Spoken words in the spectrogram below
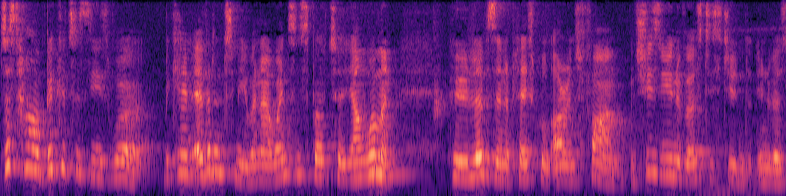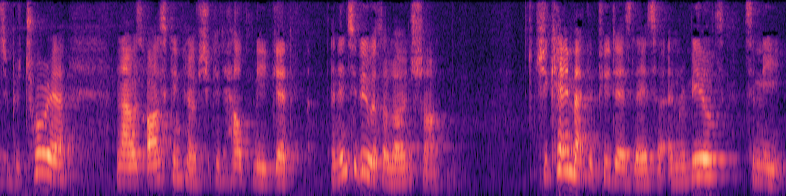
just how ubiquitous these were became evident to me when I went and spoke to a young woman who lives in a place called Orange Farm. And she's a university student at University of Pretoria. And I was asking her if she could help me get an interview with a loan shark she came back a few days later and revealed to me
